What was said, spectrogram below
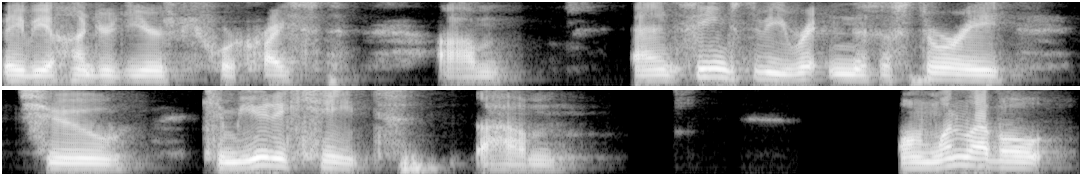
maybe 100 years before Christ. Um, and seems to be written as a story to communicate um, on one level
